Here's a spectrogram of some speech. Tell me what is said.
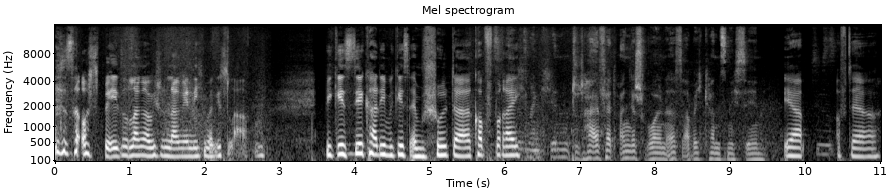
Es ist auch spät. So lange habe ich schon lange nicht mehr geschlafen. Wie geht's dir, Kathi? Wie geht's im Schulter-Kopfbereich? Mein Kinn total fett angeschwollen ist, aber ich kann es nicht sehen. Ja, auf der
